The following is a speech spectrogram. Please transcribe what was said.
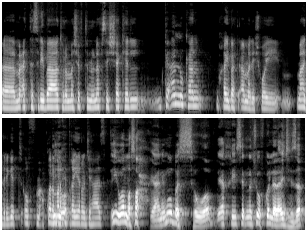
آه، مع التسريبات ولما شفت إنه نفس الشكل كأنه كان خيبة أملي شوي. ما أدري قلت أوف معقولة ما راح أيوة. يتغير الجهاز؟ إي والله صح. يعني مو بس هو. يا أخي صرنا نشوف كل الأجهزة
